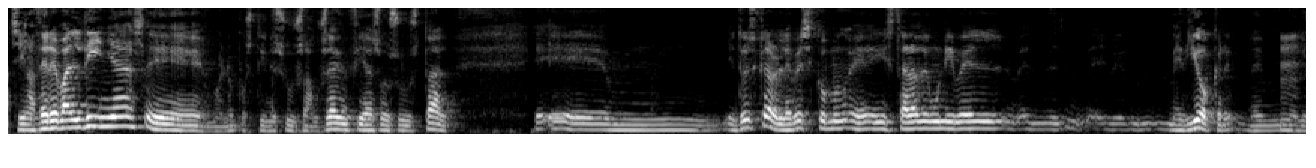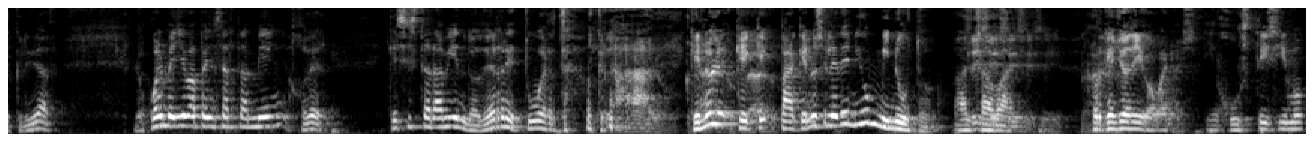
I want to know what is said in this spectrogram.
Sin hacer evaldiñas, eh, bueno, pues tiene sus ausencias o sus tal. Eh, mm, entonces, claro, le ves como eh, instalado en un nivel eh, eh, mediocre, de mediocridad. Lo cual me lleva a pensar también, joder, ¿qué se estará viendo de retuerta? Claro, que no le- claro, que- claro. que- para que no se le dé ni un minuto al Sí, chaval. sí, sí, sí. Porque yo digo, bueno, es injustísimo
